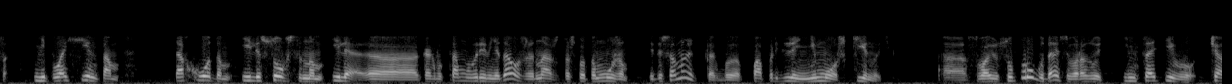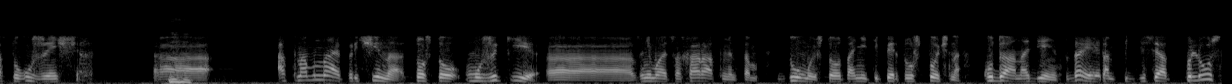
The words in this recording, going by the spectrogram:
с неплохим там доходом или собственным, или э, как бы к тому времени, да, уже нажито что-то мужем, и ты все равно как бы по определению не можешь кинуть э, свою супругу, да, если вы разводите инициативу часто у женщин. А, Основная причина то, что мужики э, занимаются харасментом, думают, что вот они теперь-то уж точно куда она денется, да, я там 50 плюс,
